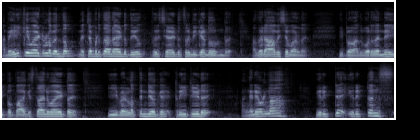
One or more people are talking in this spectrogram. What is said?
അമേരിക്കയുമായിട്ടുള്ള ബന്ധം മെച്ചപ്പെടുത്താനായിട്ട് തീർ- തീർച്ചയായിട്ടും ശ്രമിക്കേണ്ടതുണ്ട്. അതൊരാവശ്യമാണ് ഇപ്പോൾ അതുപോലെ തന്നെ ഇപ്പോൾ പാകിസ്ഥാനുമായിട്ട് ഈ വെള്ളത്തിന്റെയൊക്കെ ട്രീറ്റീഡ് അങ്ങനെയുള്ള ഇറിറ്റ ഇറിറ്റൻസ്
